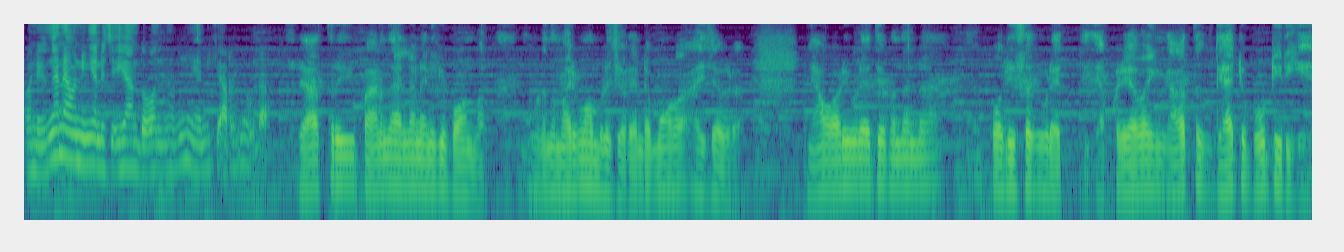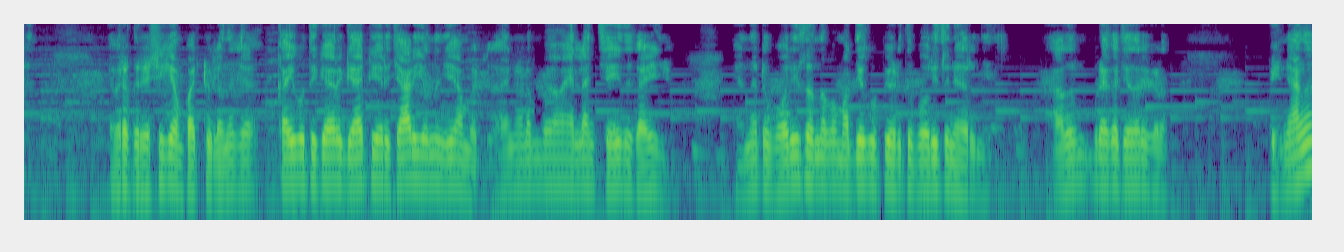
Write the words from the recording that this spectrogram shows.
അവൻ എങ്ങനെ അവൻ ഇങ്ങനെ ചെയ്യാൻ തോന്നുന്നു എനിക്ക് അറിഞ്ഞുകൂടാ രാത്രി പതിനൊന്നാലിനാണ് എനിക്ക് ഫോൺ പറഞ്ഞു ഇവിടുന്ന് മരുമോൻ വിളിച്ചു പറയും എന്റെ മോളെ അയച്ച വിടുക ഞാൻ ഓടി ഇവിടെ എത്തിയപ്പം തന്നെ പോലീസൊക്കെ ഇവിടെ എത്തി. അപ്പോഴേ അവൻ അകത്ത് ഗാറ്റ് പൂട്ടിയിരിക്കുകയായിരുന്നു. ഇവരൊക്കെ രക്ഷിക്കാൻ പറ്റില്ല എന്ന് വെച്ചാൽ കൈകുത്തി കയറി ഗാറ്റ് കയറി ചാടിയൊന്നും ചെയ്യാൻ പറ്റില്ല. അതിനോടുമ്പോൾ എല്ലാം ചെയ്ത് കഴിഞ്ഞു. എന്നിട്ട് പോലീസ് വന്നപ്പോൾ മദ്യക്കുപ്പി എടുത്ത് പോലീസിനെ എറിഞ്ഞ്. അതും ഇവിടെയൊക്കെ ചെതറി കിടന്നു. പിന്നെ അങ്ങ്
